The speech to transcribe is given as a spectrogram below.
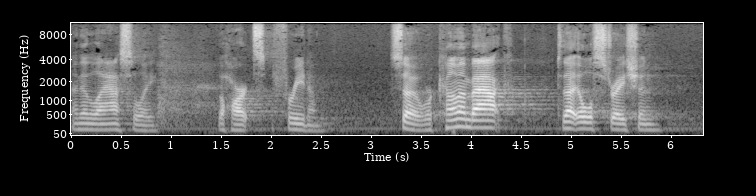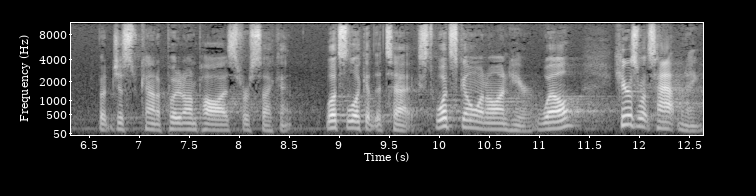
And then lastly, the heart's freedom. So we're coming back to that illustration, but just kind of put it on pause for a second. Let's look at the text. What's going on here? Well, here's what's happening.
